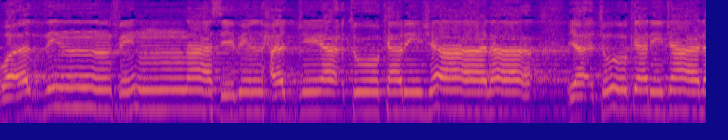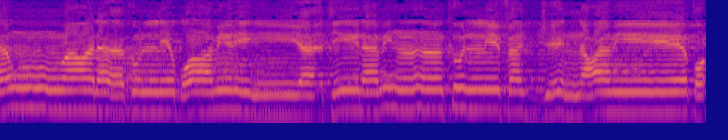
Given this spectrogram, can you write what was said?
وأذن في الناس بالحج يأتوك رجالا يأتوك رجالا وعلى كل ضامر يأتين من كل فج عميق.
